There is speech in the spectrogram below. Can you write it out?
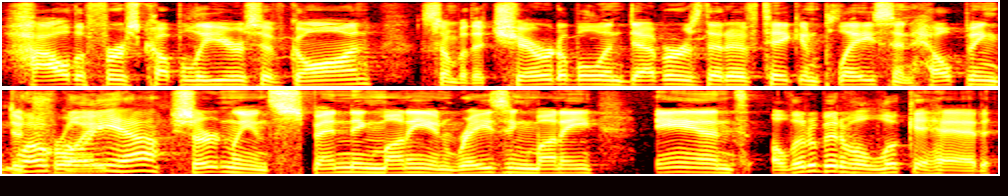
how the first couple of years have gone, some of the charitable endeavors that have taken place in helping Detroit, Locally, yeah. certainly in spending money and raising money, and a little bit of a look ahead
